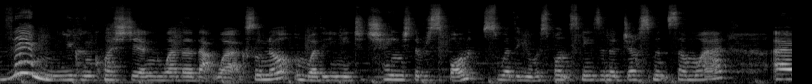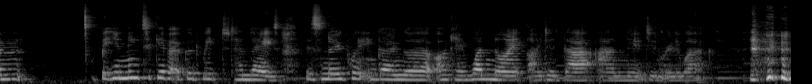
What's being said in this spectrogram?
then you can question whether that works or not and whether you need to change the response, whether your response needs an adjustment somewhere. Um, but you need to give it a good week to 10 days. There's no point in going, uh, okay, one night I did that and it didn't really work.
